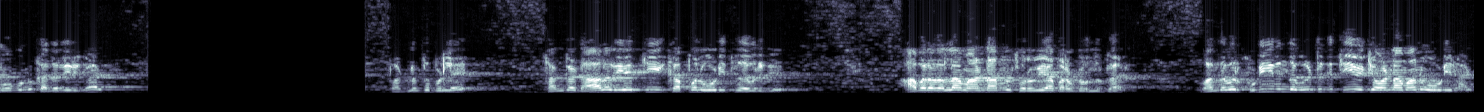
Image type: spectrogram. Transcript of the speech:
மோகுண்டு கதறி இருக்காள் பட்டணத்து பிள்ளை தங்க டாலர் ஏற்றி கப்பல் ஓடித்தது அவருக்கு. அவர் அதெல்லாம் வேண்டாம்னு துறவியா பரவிட்டு வந்துட்டார் வந்தவர் குடியிருந்த வீட்டுக்கு தீ வைக்க வேண்டாமான்னு ஓடினாள்.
